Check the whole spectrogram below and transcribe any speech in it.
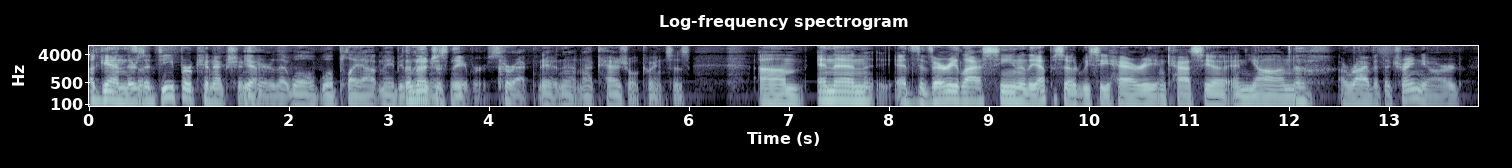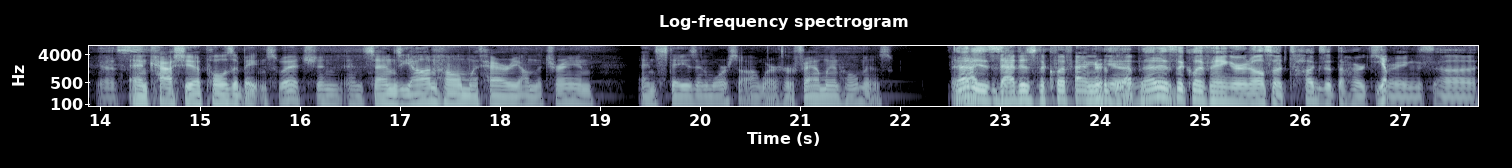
Again, there's a deeper connection Yeah. here that will will play out maybe. They're later. not just neighbors. correct, yeah, not, not casual acquaintances. Um, and then at the very last scene of the episode, we see Harry and Kasia and Jan arrive at the train yard, Yes. and Kasia pulls a bait and switch and, and sends Jan home with Harry on the train and stays in Warsaw where her family and home is. And That is- that is the cliffhanger of the yeah, episode. that is the cliffhanger and also tugs at the heartstrings. Uh,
